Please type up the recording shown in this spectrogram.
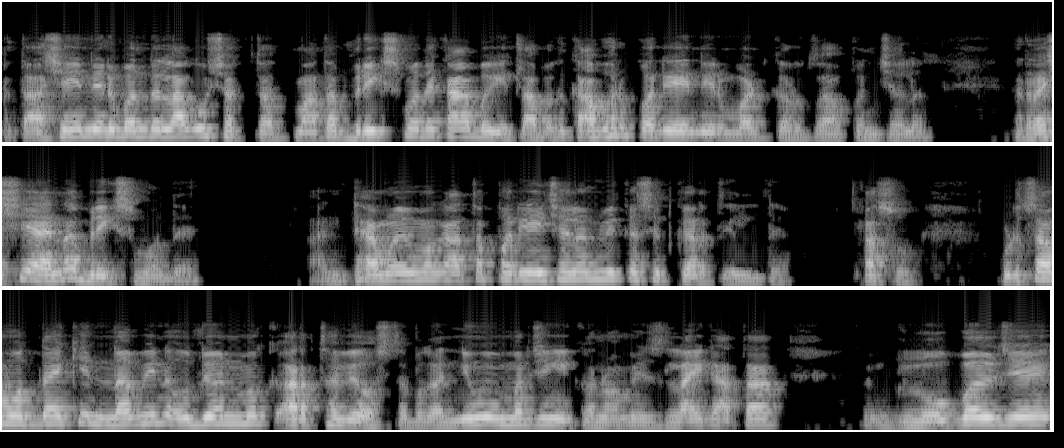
तर असे निर्बंध लागू शकतात. मग आता ब्रिक्समध्ये काय बघितलं? आपण काबर पर्याय निर्माण करतो आपण चलन? रशिया आहे ना ब्रिक्समध्ये. आणि त्यामुळे मग आता पर्यायी चलन विकसित करतील ते. असो. पुढचा मुद्दा आहे की नवीन उदयोन्मुख अर्थव्यवस्था बघा न्यू इमर्जिंग इकॉनॉमीज लाईक आता ग्लोबल जे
